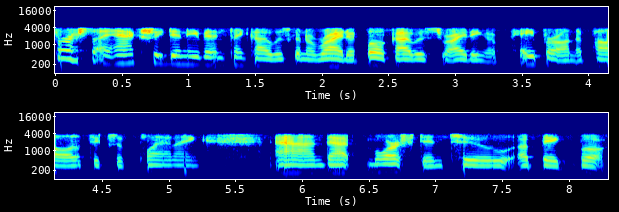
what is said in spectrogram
first, I actually didn't even think I was going to write a book. I was writing a paper on the politics of planning and that morphed into a big book.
